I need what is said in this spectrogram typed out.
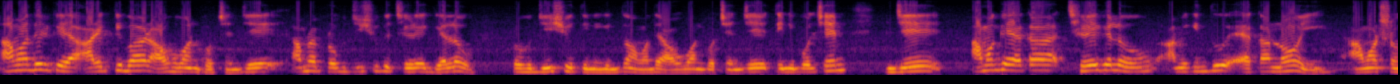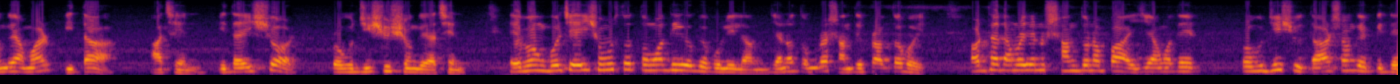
আমাদেরকে আরেকটি বার আহ্বান করছেন যে, আমরা প্রভু যিশুকে ছেড়ে গেলেও প্রভু যিশু তিনি কিন্তু আমাদের আহ্বান করছেন যে, তিনি বলছেন যে, আমাকে একা ছেড়ে গেলেও আমি কিন্তু একা নই, আমার সঙ্গে আমার পিতা আছেন, পিতা ঈশ্বর প্রভু যিশুর সঙ্গে আছেন। এবং বলছে, এই সমস্ত তোমাদিগকে বলিলাম যেন তোমরা শান্তিপ্রাপ্ত হই। অর্থাৎ আমরা যেন সান্ত্বনা পাই যে আমাদের প্রভু যিশু তার সঙ্গে পিতা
